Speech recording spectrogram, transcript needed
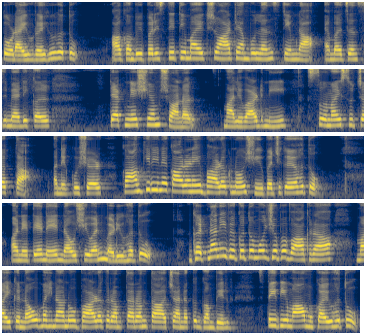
તોડાયું રહ્યું હતું. આ ગંભીર પરિસ્થિતિમાં એકસો આઠ એમ્બ્યુલન્સ, ટીમના એમરજન્સી મેડિકલ ટેકનિશિયન સોનલ માલીવાડની સમય સૂચકતા અને કુશળ કામગીરીને કારણે બાળકનો જીવ બચી ગયો હતો અને તેને નવજીવન મળ્યું હતું. ઘટનાની વિગતો મુજબ, વાઘરામાં એક નવ મહિનાનું બાળક રમતા રમતા અચાનક ગંભીર સ્થિતિમાં મુકાયું હતું.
